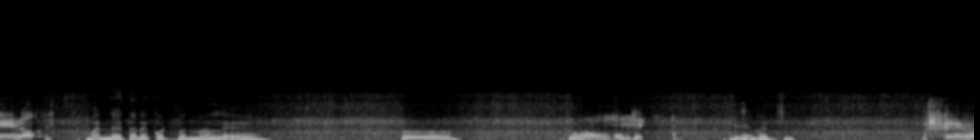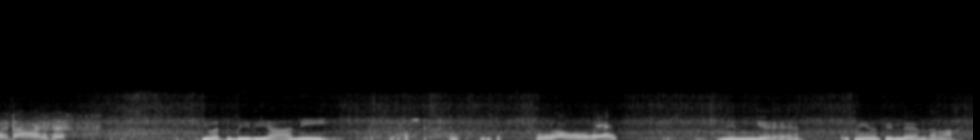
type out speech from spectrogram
ಏನು? ಮೊನ್ನೆ ತಾನೇ ಕೊಟ್ಟು ಬಂದ್ನಲ್ಲೇ? ಹ್ಮ್. ಅಜ್ಜಿ. ಏನು ಅಜ್ಜಿ? ಏನ್ ಊಟ ಮಾಡಿದೆ? ಇವತ್ತು ಬಿರಿಯಾನಿ. ನಂಗೆ ನಿನಗೆ? ನೀನು ತಿಂದೆ ಅಂದಲ್ಲ?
